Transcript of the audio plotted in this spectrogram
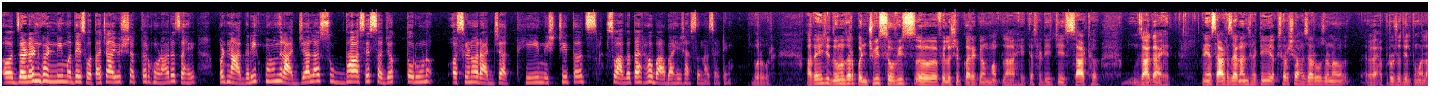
जडणघडणीमध्ये स्वतःच्या आयुष्यात तर होणारच आहे पण नागरिक म्हणून राज्याला सुद्धा असे सजग तरुण असणं राज्यात ही निश्चितच स्वागतार्ह बाब आहे शासनासाठी. बरोबर. आता हे जे दोन हजार पंचवीस सव्वीस फेलोशिप कार्यक्रम आपला आहे त्यासाठीची साठ जागा आहेत आणि या साठ जागांसाठी अक्षरशः हजारो जण अप्रोच होतील तुम्हाला.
